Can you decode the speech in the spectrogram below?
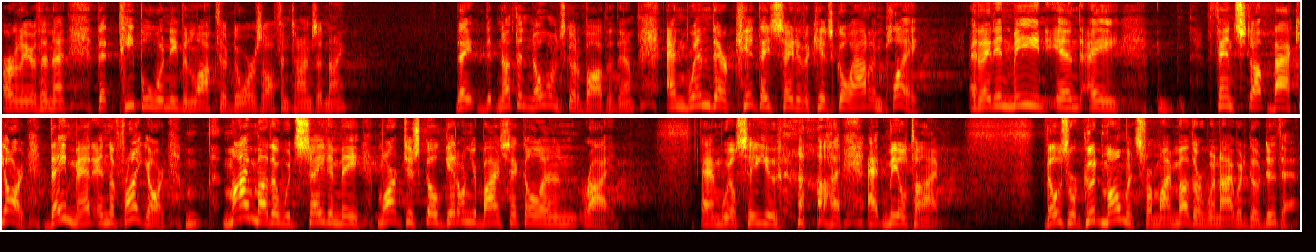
earlier than that, that people wouldn't even lock their doors oftentimes at night? They, nothing, no one's going to bother them. And when their kid, they'd say to the kids, go out and play. And they didn't mean in a fenced up backyard. They met in the front yard. My mother would say to me, Mark, just go get on your bicycle and ride. And we'll see you at mealtime. Those were good moments for my mother when I would go do that.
